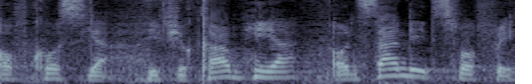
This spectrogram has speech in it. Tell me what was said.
Of course, yeah. If you come here on Sunday, it's for free.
